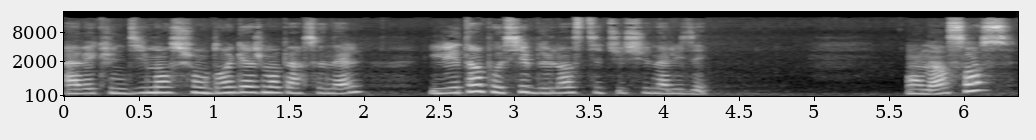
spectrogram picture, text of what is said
avec une dimension d'engagement personnel, il est impossible de l'institutionnaliser. En un sens,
